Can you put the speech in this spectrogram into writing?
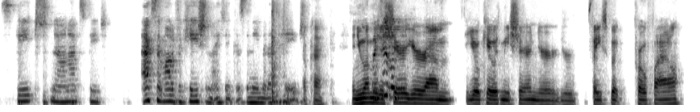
speech. No, not speech. Accent modification. I think is the name of that page. Okay. And you want me But to share look- your um? Are you okay with me sharing your your Facebook profile?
